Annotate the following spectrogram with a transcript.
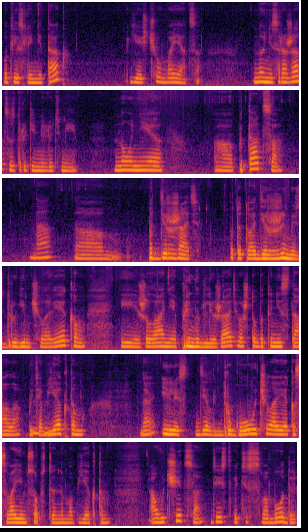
Вот если не так, есть чего бояться. Но не сражаться с другими людьми, но не э, пытаться да, э, поддержать вот эту одержимость другим человеком и желание принадлежать во что бы то ни стало, быть mm-hmm. объектом, да, или сделать другого человека своим собственным объектом, а учиться действовать из свободы,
